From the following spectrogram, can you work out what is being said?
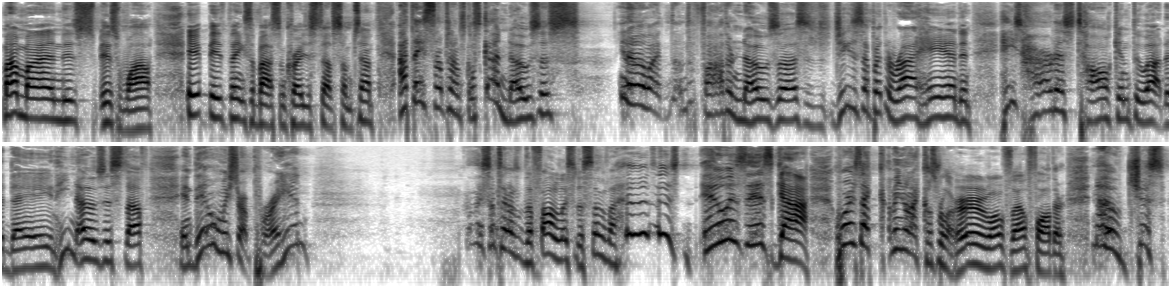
my mind is, is wild. It, it thinks about some crazy stuff sometimes. I think sometimes because God knows us. You know, like the Father knows us. Jesus up at the right hand, and He's heard us talking throughout the day, and He knows this stuff. And then when we start praying, I sometimes the Father looks at the Son like, who is this? Who is this guy? Where's that? I mean, like, because we're like, oh, well, Father. No, just,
